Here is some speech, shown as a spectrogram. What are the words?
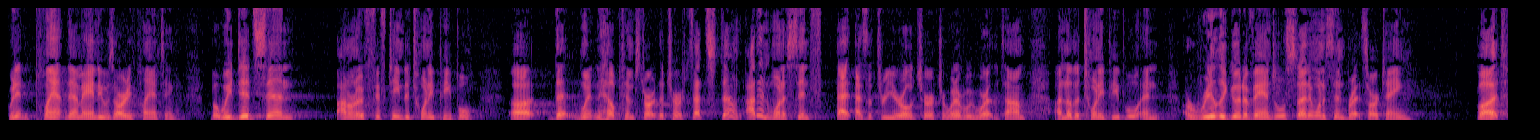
We didn't plant them, Andy was already planting, but we did send, I don't know, 15 to 20 people uh, that went and helped him start the church. That stunk. I didn't want to send, as a three year old church or whatever we were at the time, another 20 people and a really good evangelist. I didn't want to send Brett Sartain, but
